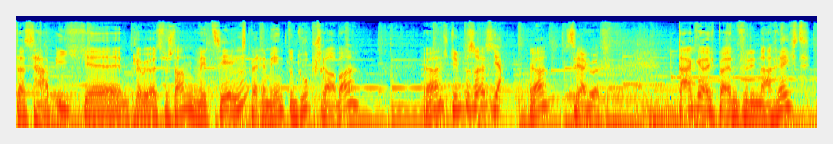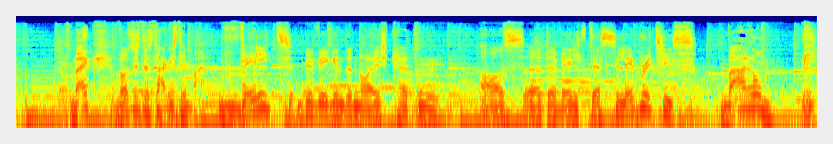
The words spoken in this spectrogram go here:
das habe ich, äh, glaube ich, alles verstanden. WC, Experiment und Hubschrauber. Ja, stimmt das alles? Ja. Ja, sehr gut. Danke euch beiden für die Nachricht. Mike, was ist das Tagesthema? weltbewegende Neuigkeiten aus äh, der Welt der Celebrities. Warum? Ich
